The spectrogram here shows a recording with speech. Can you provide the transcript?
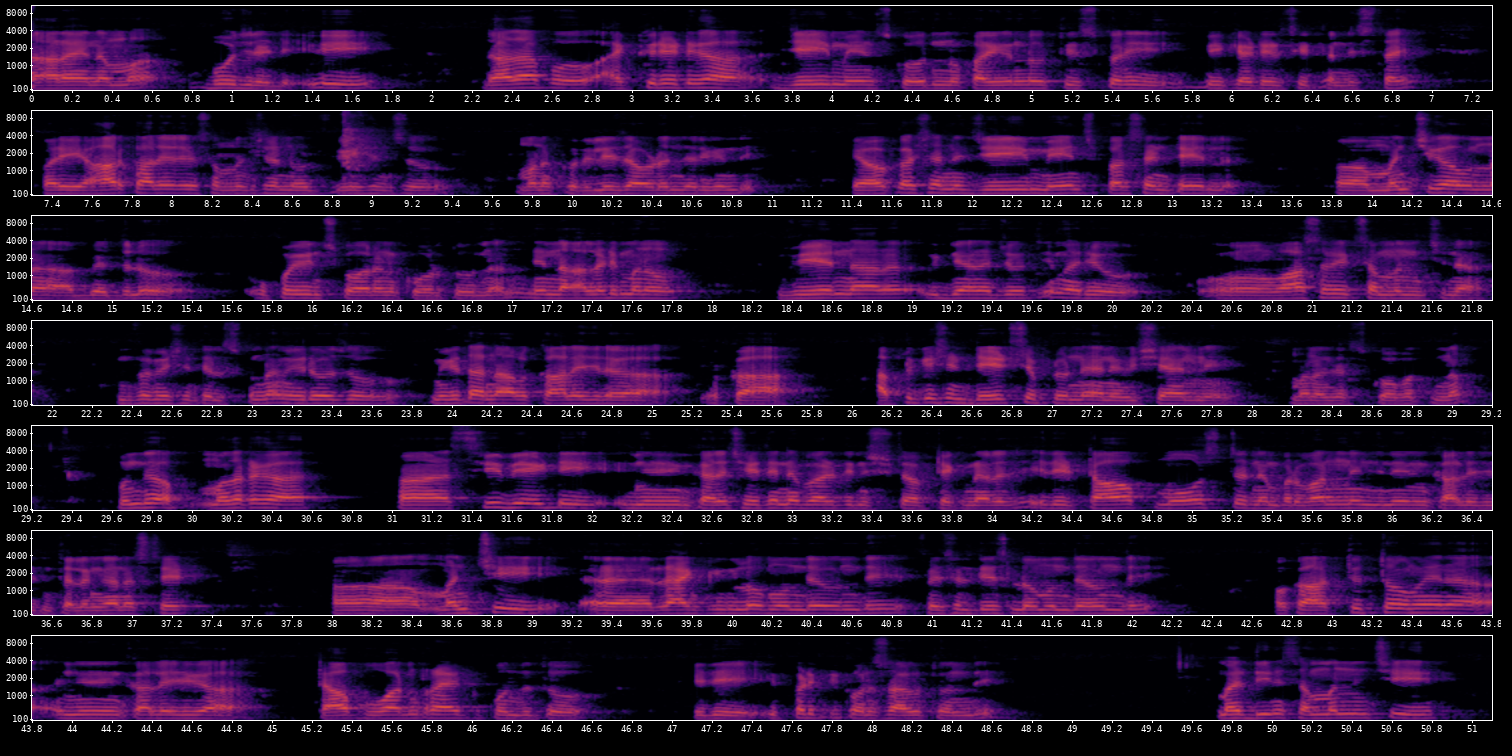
Narayanamma Bhojireddy. ఇవి దాదాపు అక్యురేట్గా జేఈ మెయిన్ స్కోర్ను పరిగణలోకి తీసుకొని బీ కేటగిరీ సీట్లు అందిస్తాయి. మరి ఆరు కాలేజీలకు సంబంధించిన నోటిఫికేషన్స్ మనకు రిలీజ్ అవ్వడం జరిగింది. ఈ అవకాశాన్ని జేఈ మెయిన్స్ పర్సంటేజ్ మంచిగా ఉన్న అభ్యర్థులు ఉపయోగించుకోవాలని కోరుతూ ఉన్నాను. నిన్న ఆల్రెడీ మనం విఎన్ఆర్ విజ్ఞాన జ్యోతి మరియు వాసవికి సంబంధించిన ఇన్ఫర్మేషన్ తెలుసుకున్నాం. ఈరోజు మిగతా నాలుగు కాలేజీల యొక్క అప్లికేషన్ డేట్స్ ఎప్పుడు ఉన్నాయనే విషయాన్ని మనం తెలుసుకోబోతున్నాం. ముందుగా మొదటగా CBIT engineering college Chaitanya Bharathi institute of technology ఇది top most number one engineering college in Telangana state. మంచి ర్యాంకింగ్లో ముందే ఉంది ఫెసిలిటీస్లో ముందే ఉంది. ఒక అత్యుత్తమమైన ఇంజనీరింగ్ కాలేజీగా టాప్ వన్ ర్యాంక్ పొందుతూ ఇది ఇప్పటికీ కొనసాగుతుంది. మరి దీనికి సంబంధించి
